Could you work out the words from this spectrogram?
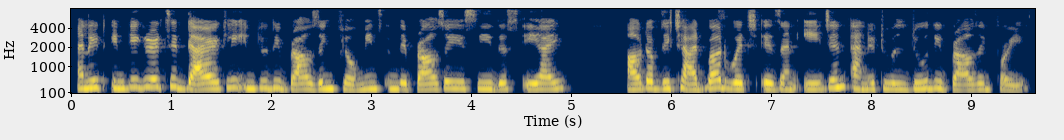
and it integrates it directly into the browsing flow. Means in the browser you see this ai out of the chatbot which is an agent and it will do the browsing for you.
